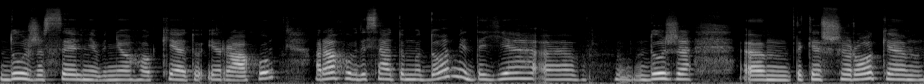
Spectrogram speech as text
Дуже сильні в нього кету і раху. Раху в 10-му домі дає е, дуже е, таке широке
